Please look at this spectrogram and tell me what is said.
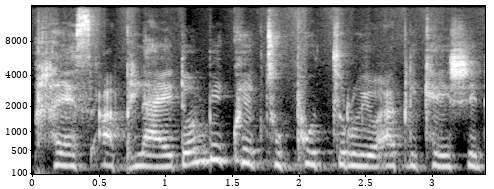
press apply. Don't be quick to put through your application.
